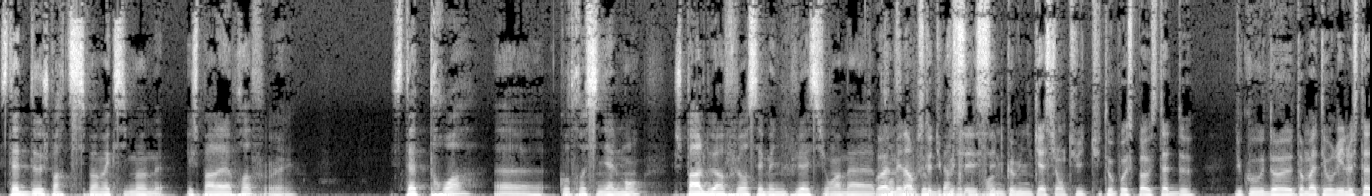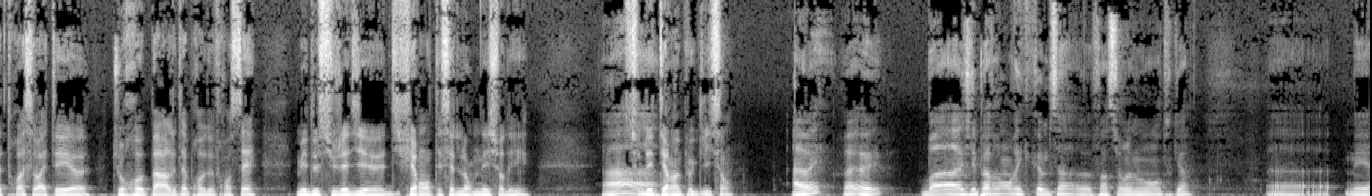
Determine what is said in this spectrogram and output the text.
Stade 2, je participe un maximum et je parle à la prof. Ouais. Stade 3, euh, contre-signalement, je parle de influence et manipulation à ma Ouais, mais non, parce que du coup, c'est une communication. Tu tu t'opposes pas au stade 2. Du coup, de- dans ma théorie, le stade 3, ça aurait été, euh, tu reparles de ta prof de français, mais de sujets di- euh, différents, t'essaies de l'emmener sur des Ah, sur des terrains un peu glissants. ah ouais, ouais, ouais. Bah, je l'ai pas vraiment vécu comme ça, euh, enfin sur le moment en tout cas. Euh, mais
